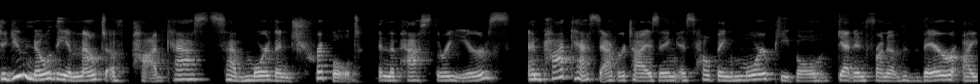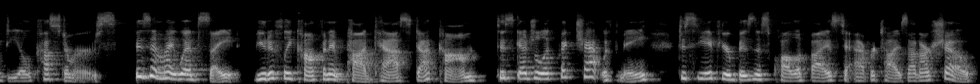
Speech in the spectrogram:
Did you know the amount of podcasts have more than tripled in the past three years? And podcast advertising is helping more people get in front of their ideal customers. Visit my website, beautifullyconfidentpodcast.com, to schedule a quick chat with me to see if your business qualifies to advertise on our show.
